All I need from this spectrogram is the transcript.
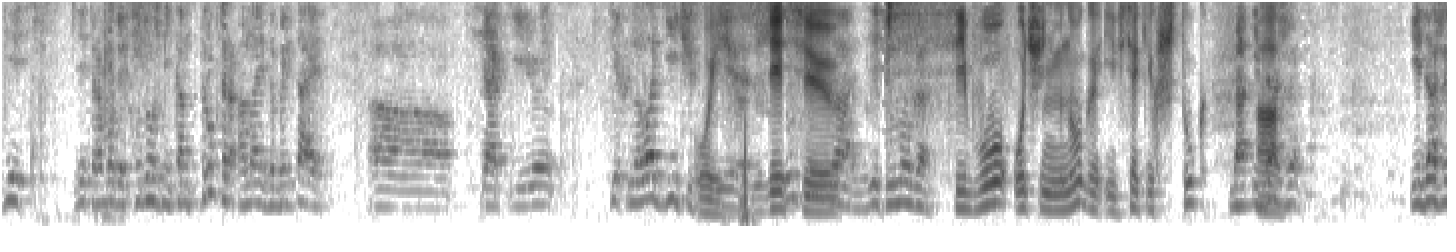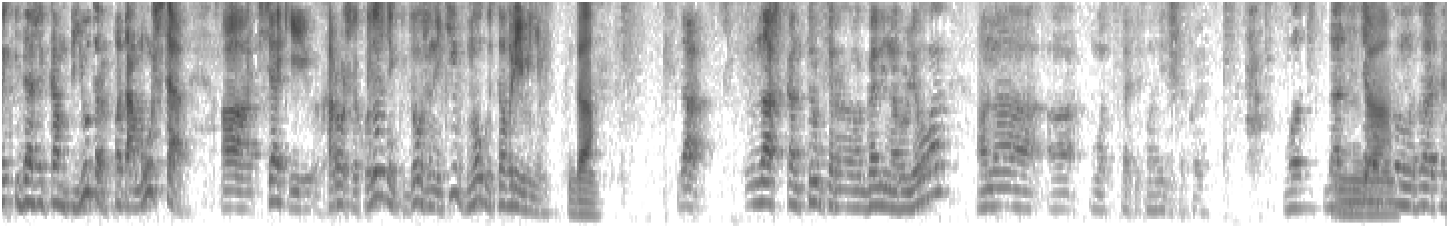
здесь, здесь работает художник-конструктор, она изобретает а, всякие технологические Ой, здесь, штуки. э, Да, здесь много. Всего очень много и всяких штук. Да, и А. даже и даже и даже компьютер, потому что а, всякий хороший художник должен идти в ногу со временем. Да. Да, наш конструктор э, Галина Рулева, она, а, вот, кстати, смотрите такой. Вот, да, система Да. называется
